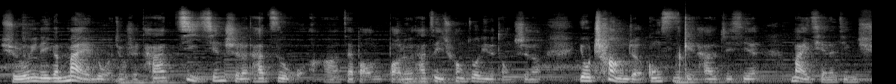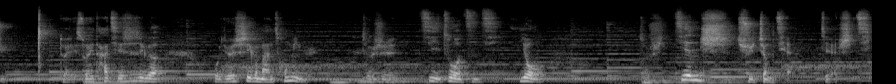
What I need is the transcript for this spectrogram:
许茹芸的一个脉络，就是她既坚持了她自我啊，在保保留她自己创作力的同时呢，又唱着公司给她的这些卖钱的金曲，对，所以她其实是个，我觉得是一个蛮聪明的人，就是既做自己又。就是坚持去挣钱这件事情，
